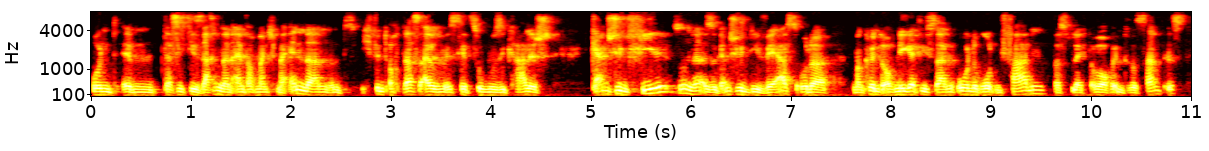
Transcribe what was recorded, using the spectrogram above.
Und ähm, dass sich die Sachen dann einfach manchmal ändern. Und ich finde auch das Album ist jetzt so musikalisch ganz schön viel, so, ne? also ganz schön divers oder man könnte auch negativ sagen, ohne roten Faden, was vielleicht aber auch interessant ist.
